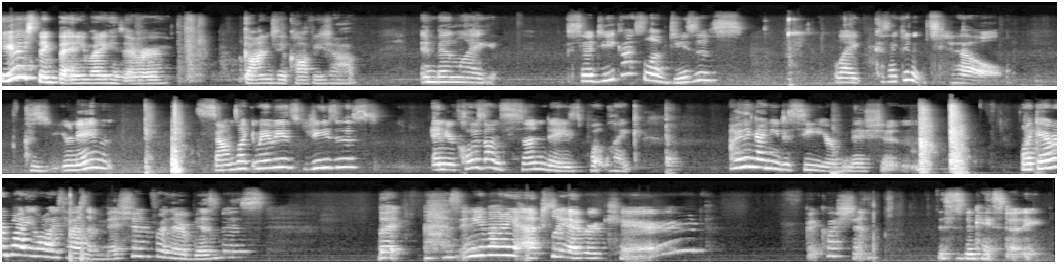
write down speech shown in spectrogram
You guys think that anybody has ever gone to a coffee shop and been like, "So, do you guys love Jesus?" Like, because I couldn't tell. Because your name sounds like maybe it's Jesus, and you're closed on Sundays, but like, I think I need to see your mission. Like, everybody always has a mission for their business, but has anybody actually ever cared? Question. This has been case study.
